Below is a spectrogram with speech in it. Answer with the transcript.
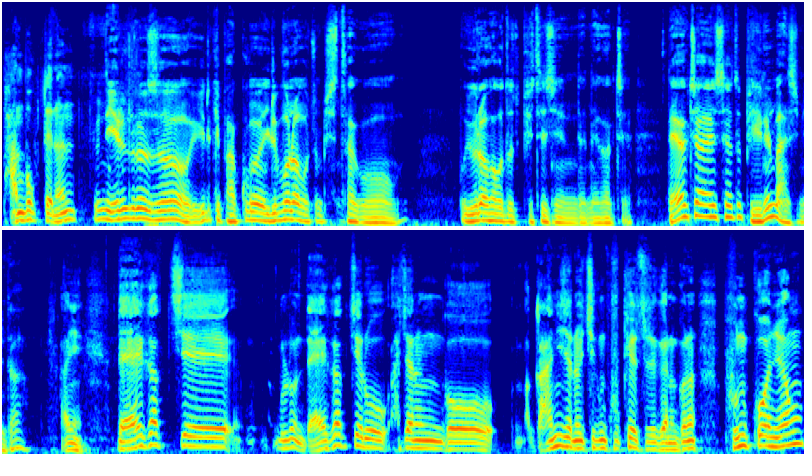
반복되는 근데 예를 들어서 이렇게 바꾸면 일본하고 좀 비슷하고 뭐 유럽하고도 비슷해지는데 내각제. 내각제에서도 비리는 많습니다. 아니 내각제 물론 내각제로 하자는 거가 아니잖아요. 지금 국회에서 얘기하는 거는 분권형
